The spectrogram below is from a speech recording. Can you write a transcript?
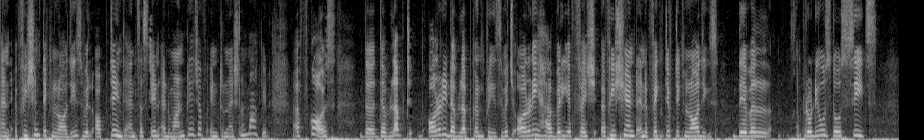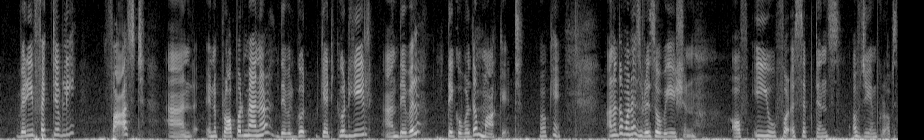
and efficient technologies will obtain and sustain advantage of international market. Of course, the developed already developed countries which already have very efficient and effective technologies they will produce those seeds very effectively fast and in a proper manner. They will good, get good yield and they will take over the market. Okay. Another one is reservation of EU for acceptance of GM crops.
